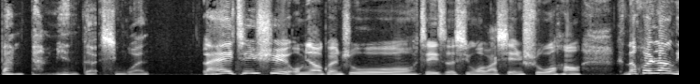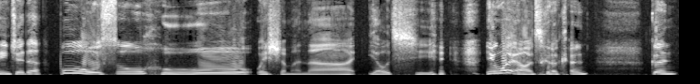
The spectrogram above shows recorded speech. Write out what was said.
版版面的新闻，来继续，我们要关注这一则新闻。我要先说哈，可能会让您觉得不舒服，为什么呢？尤其因为啊，这个跟 跟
